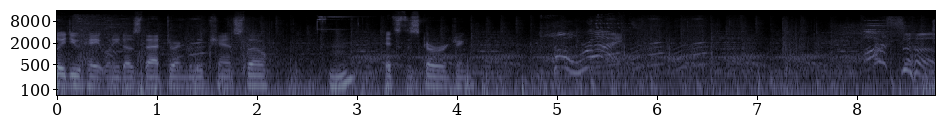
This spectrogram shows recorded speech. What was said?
Really do hate when he does that during the loop chance, though. Hmm? It's discouraging. All right. Awesome.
